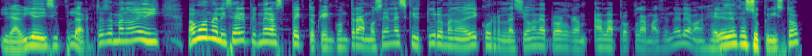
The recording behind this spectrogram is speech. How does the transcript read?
Y la vida discipular. Entonces, hermano Eddie, vamos a analizar el primer aspecto que encontramos en la escritura, hermano Eddie, con relación a la, a la proclamación del Evangelio de Jesucristo.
